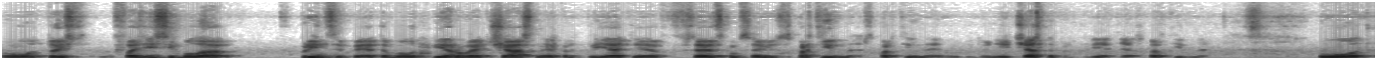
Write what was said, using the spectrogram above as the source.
Вот. То есть в Фазисе была в принципе, это было первое частное предприятие в Советском Союзе, спортивное, спортивное, я имею в виду, не частное предприятие, а спортивное. Вот.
